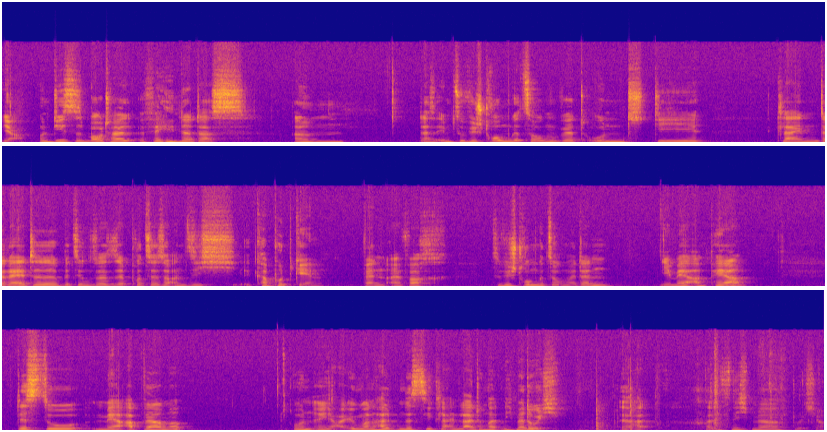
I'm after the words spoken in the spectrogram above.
ja, und dieses Bauteil verhindert das, ähm, dass eben zu viel Strom gezogen wird und die kleinen Drähte bzw. der Prozessor an sich kaputt gehen, wenn einfach zu viel Strom gezogen wird. Denn je mehr Ampere, desto mehr Abwärme und äh, ja, irgendwann halten das die kleinen Leitungen halt nicht mehr durch. Äh, halten es nicht mehr durch, ja.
